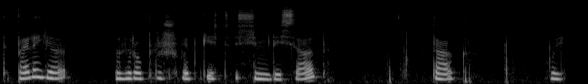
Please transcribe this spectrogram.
Тепер я зроблю швидкість 70. Так. Ой.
